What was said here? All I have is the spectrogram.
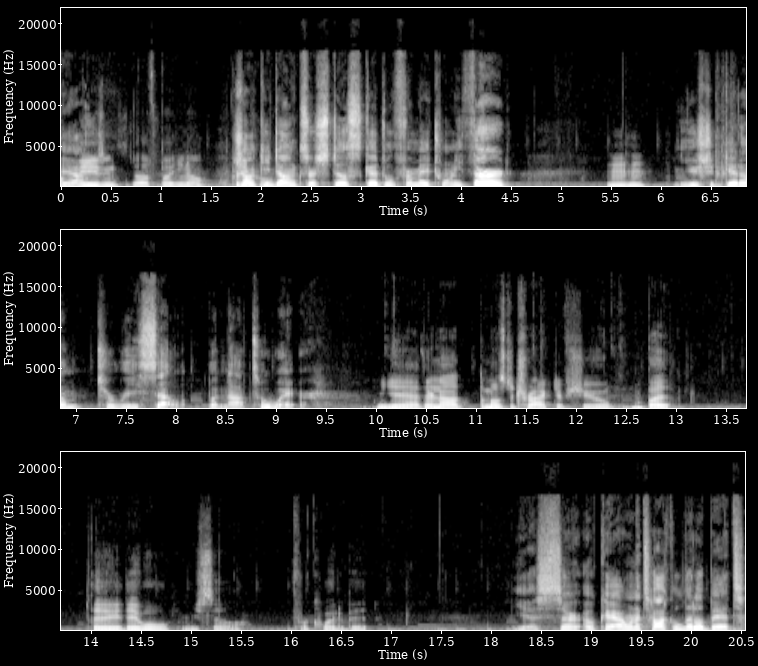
Yeah. amazing stuff, but you know, Chunky cool. Dunks are still scheduled for May 23rd. Mm-hmm. You should get them to resell but not to wear. Yeah, they're not the most attractive shoe, but they they will resell for quite a bit. Yes, sir. Okay, I want to talk a little bit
